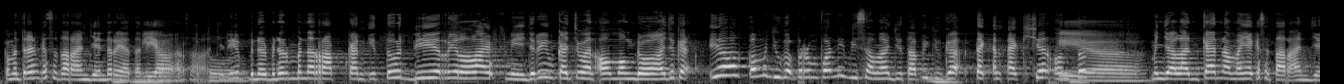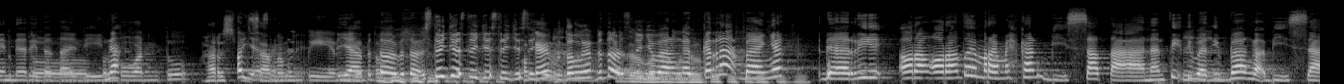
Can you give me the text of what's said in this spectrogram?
Kementerian Kesetaraan Gender ya tadi Iya, kalau nggak salah. betul. Jadi benar-benar menerapkan itu di real life nih. Jadi bukan cuma omong doang aja kayak, ya kamu juga perempuan nih bisa maju, tapi juga take an action untuk iya menjalankan namanya kesetaraan gender itu Betul. tadi. Nah, perempuan itu harus Oh iya, bisa sorry. memimpin Iya gitu. betul betul. Setuju setuju setuju Oke, setuju. betul kan? Betul, Betul, setuju betul, banget. betul, Karena setuju, banyak setuju. dari orang-orang tuh yang meremehkan bisa ta. Nanti tiba-tiba nggak bisa.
